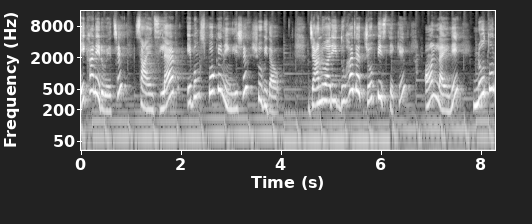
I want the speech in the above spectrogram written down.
এখানে রয়েছে সায়েন্স ল্যাব এবং স্পোকেন ইংলিশের সুবিধাও। জানুয়ারি দু হাজার চব্বিশ থেকে অনলাইনে নতুন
